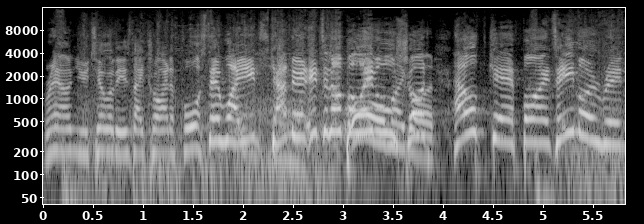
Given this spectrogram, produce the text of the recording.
round utility as they try to force their way in. Scatman hits an unbelievable Oh my shot. Healthcare finds Emo Rin.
